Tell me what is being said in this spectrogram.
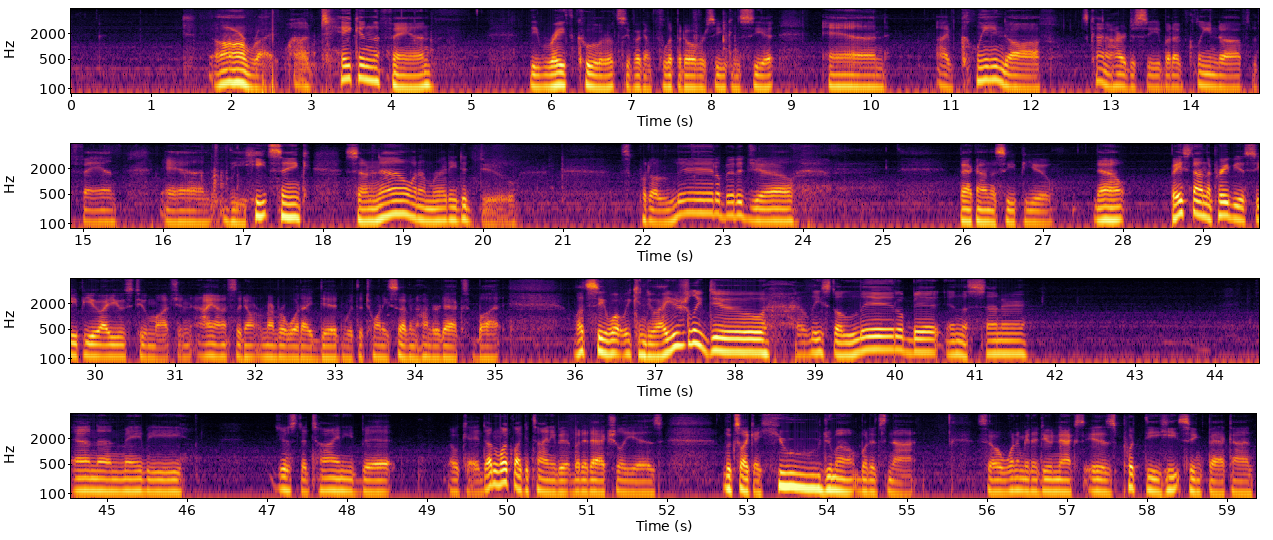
Alright well I've taken the fan the Wraith cooler. Let's see if I can flip it over so you can see it. And I've cleaned off it's kind of hard to see but I've cleaned off the fan and the heatsink. So now what I'm ready to do Let's put a little bit of gel back on the CPU. Now, based on the previous CPU, I used too much, and I honestly don't remember what I did with the 2700X, but let's see what we can do. I usually do at least a little bit in the center, and then maybe just a tiny bit Okay, it doesn't look like a tiny bit, but it actually is. Looks like a huge amount, but it's not. So what I'm going to do next is put the heatsink back on.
